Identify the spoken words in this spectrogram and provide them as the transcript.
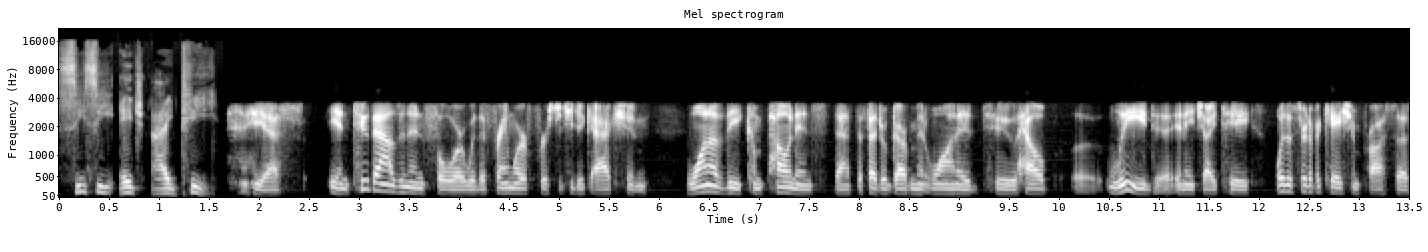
CCHIT? Yes. In 2004, with the Framework for Strategic Action, one of the components that the federal government wanted to help Uh, lead in HIT was a certification process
